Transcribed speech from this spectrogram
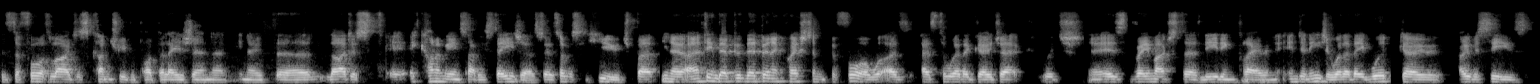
is the fourth largest country for population, and you know the largest economy in Southeast Asia. So it's obviously huge. But you know, I think there there'd been a question before as as to whether Gojek, which you know, is very much the leading player in Indonesia, whether they would go overseas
